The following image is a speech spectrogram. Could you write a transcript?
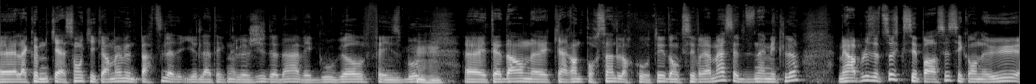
euh, la communication, qui est quand même une partie, il y a de la technologie dedans avec Google, Facebook, mhm. euh, était down 40% de leur côté. Donc, c'est vraiment cette dynamique-là. Mais en plus de ça, ce qui s'est passé, c'est qu'on a eu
